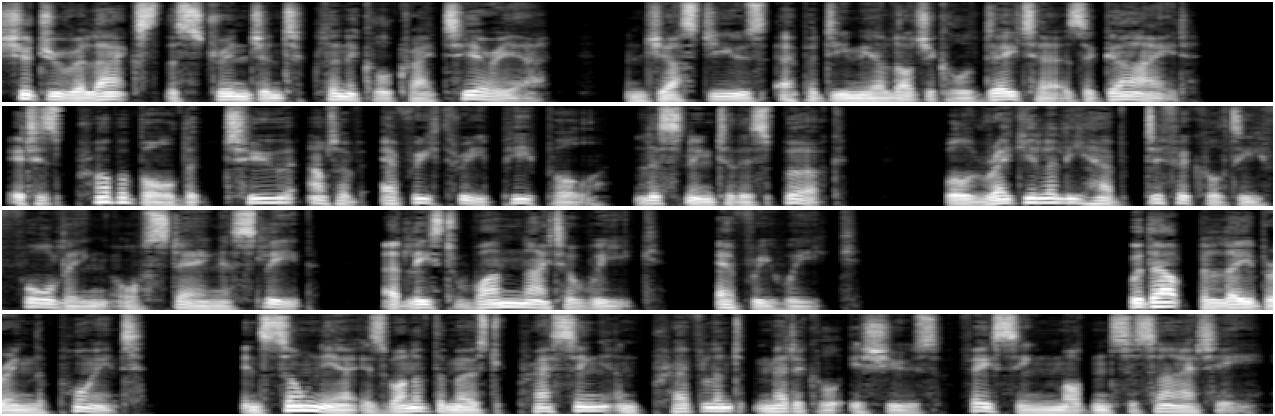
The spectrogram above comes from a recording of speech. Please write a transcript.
Should you relax the stringent clinical criteria and just use epidemiological data as a guide, it is probable that two out of every three people listening to this book will regularly have difficulty falling or staying asleep at least one night a week, every week. Without belaboring the point, insomnia is one of the most pressing and prevalent medical issues facing modern society.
